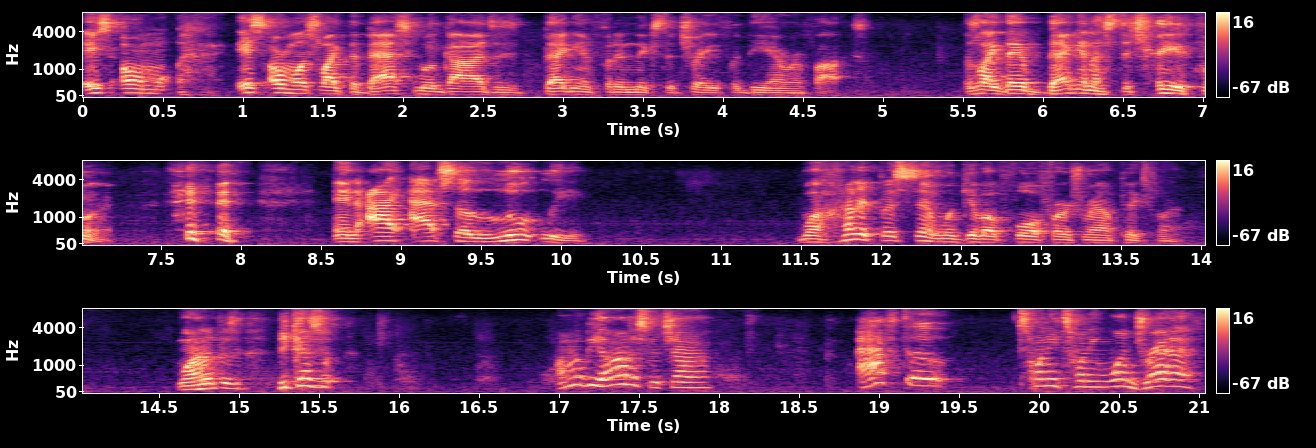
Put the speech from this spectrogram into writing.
It's almost it's almost like the basketball gods is begging for the Knicks to trade for De'Aaron Fox. It's like they're begging us to trade for him. and I absolutely 100% would give up four first round picks for him. 100% because I'm gonna be honest with y'all. After 2021 draft,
